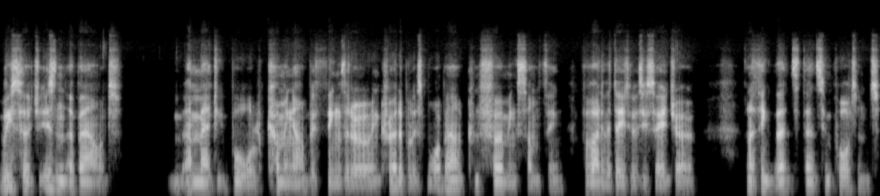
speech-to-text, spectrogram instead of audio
Research isn't about a magic ball coming out with things that are incredible. It's more about confirming something, providing the data, as you say, Joe. And I think that's that's important.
